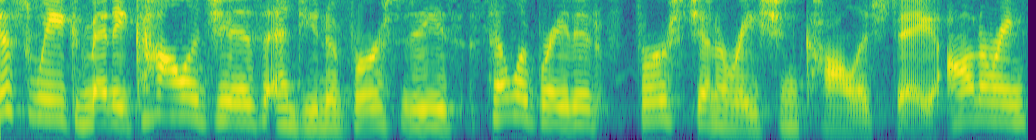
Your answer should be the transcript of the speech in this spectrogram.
This week, many colleges and universities celebrated First Generation College Day, honoring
